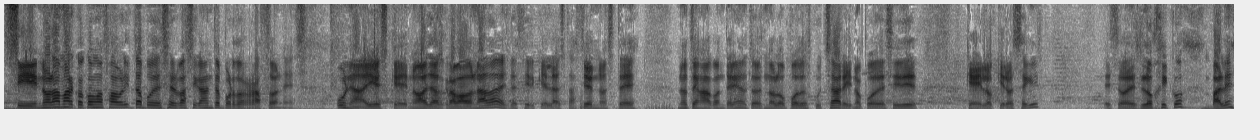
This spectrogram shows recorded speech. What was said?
Si no la marco como favorita puede ser básicamente por dos razones. Una, y es que no hayas grabado nada, es decir, que la estación no esté no tenga contenido, entonces no lo puedo escuchar y no puedo decidir que lo quiero seguir. Eso es lógico, ¿vale?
